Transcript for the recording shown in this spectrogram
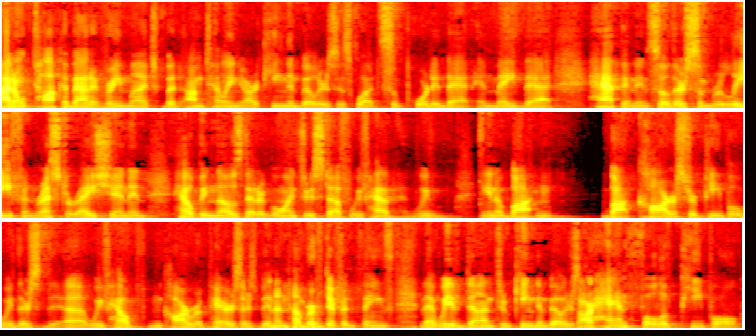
I don't talk about it very much, but I'm telling you, our kingdom builders is what supported that and made that happen. And so there's some relief and restoration and helping those that are going through stuff. We've had, we've, you know, bought and bought cars for people. We, uh, we've helped in car repairs. There's been a number of different things that we've done through Kingdom Builders. Our handful of people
